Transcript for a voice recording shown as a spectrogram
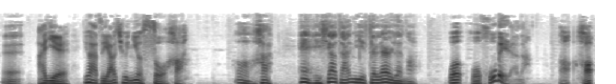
呃，阿姨有啥子要求你就说哈。哦，好。哎，小张你是哪儿人啊？我我湖北人啊。啊，好，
